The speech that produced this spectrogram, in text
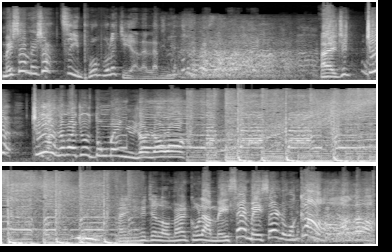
没事没事，自己扑扑了姐来了。哎，这这这他妈就是东北女生，知道不？哎，你看这老妹儿给我俩没事没事的，我干啥了？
